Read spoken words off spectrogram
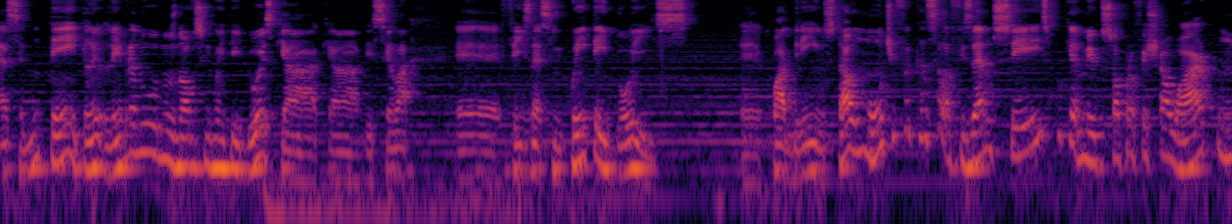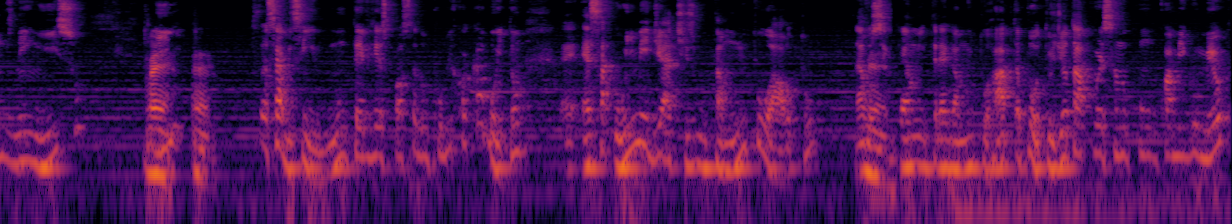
né? Você não tem. Lembra no- nos Novos 52 que a, que a DC lá é, fez né, 52 é, quadrinhos tal, um monte foi cancelado. Fizeram seis, porque é meio que só para fechar o arco, uns nem isso. é, é. Sabe assim, não teve resposta do público, acabou. Então, é, essa, o imediatismo tá muito alto. Né? Você É. quer uma entrega muito rápida. Pô, outro dia eu tava conversando com, com um amigo meu,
